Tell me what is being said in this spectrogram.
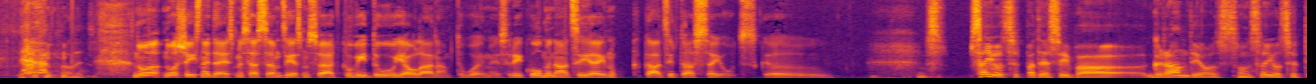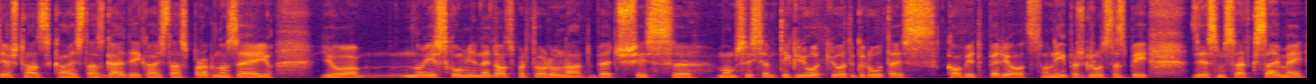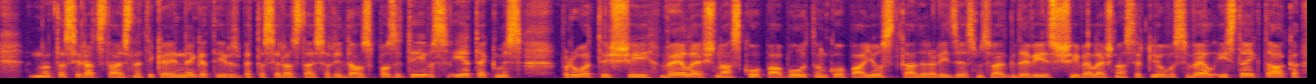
no, no šīs nedēļas mēs esam dziesmu svētku vidū, jau lēnām tuvojamies arī kulminācijai. Nu, kāds ir tās sajūtas? Ka... Sajūtas ir patiesībā grandiozas, un sajūtas ir tieši tādas, kā es tās gaidīju, kā es tās prognozēju. Jo nu, ir skumji nedaudz par to runāt, bet šis eh, mums visiem tik ļoti, ļoti grūtais Covid periods, un īpaši grūts tas bija dziesmu svētku saimei, nu, tas ir atstājis ne tikai negatīvas, bet tas ir atstājis arī daudz pozitīvas ietekmes. Proti, šī vēlēšanās kopā būt un kopā just, kāda ir arī dziesmu svētku devīze, šī vēlēšanās ir kļuvusi vēl izteiktāka.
